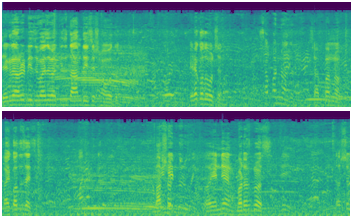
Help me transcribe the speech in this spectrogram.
যেগুলো অলরেডি জুবাই জুবাই কিছু দাম দিয়েছে সম্ভবত। এটা কত বলছেন? ছাপ্পান্ন ছাপ্পান্ন। ভাই কত চাইছে বাষট্টি। ইন্ডিয়ান বর্ডার ক্রস দর্শক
